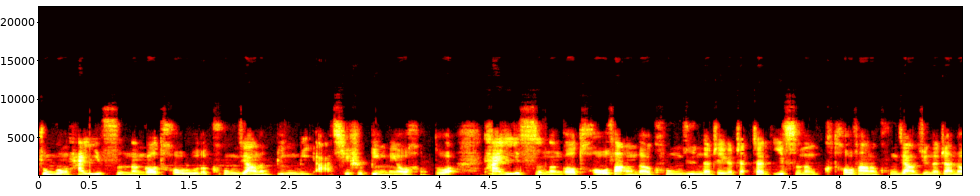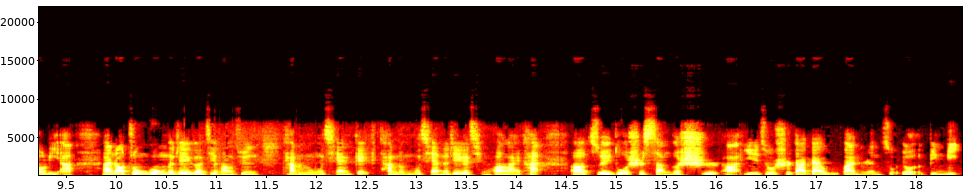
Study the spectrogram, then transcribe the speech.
中共他一次能够投入的空降的兵力啊，其实并没有很多。他一次能够投放的空军的这个战战一次能投放的空降军的战斗力啊，按照中共的这个解放军他们目前给他们目前的这个情。况来看啊，最多是三个师啊，也就是大概五万人左右的兵力。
